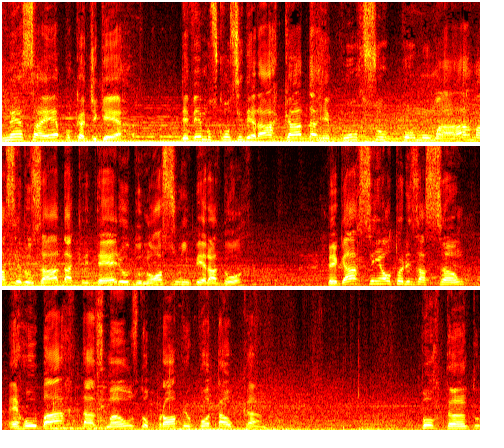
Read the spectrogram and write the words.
Nessa época de guerra, devemos considerar cada recurso como uma arma a ser usada a critério do nosso imperador. Pegar sem autorização é roubar das mãos do próprio Kotal Kahn. Portanto,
